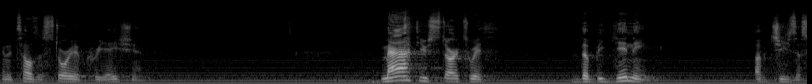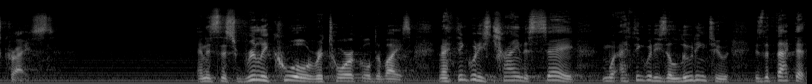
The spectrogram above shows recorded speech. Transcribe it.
And it tells a story of creation. Matthew starts with the beginning of Jesus Christ. And it's this really cool rhetorical device. And I think what he's trying to say, I think what he's alluding to, is the fact that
